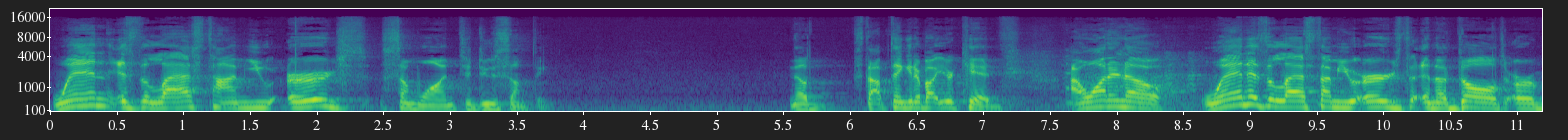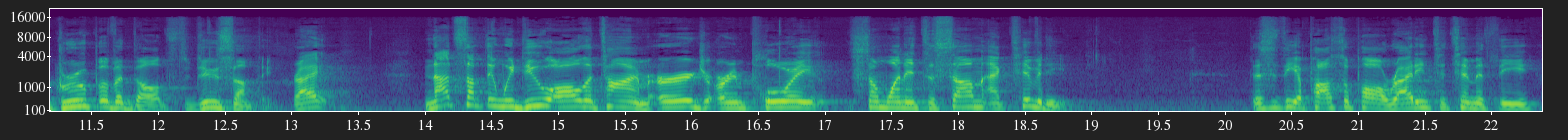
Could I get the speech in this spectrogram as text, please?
When is the last time you urged someone to do something? Now, stop thinking about your kids. I want to know when is the last time you urged an adult or a group of adults to do something, right? Not something we do all the time, urge or employ someone into some activity. This is the Apostle Paul writing to Timothy,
